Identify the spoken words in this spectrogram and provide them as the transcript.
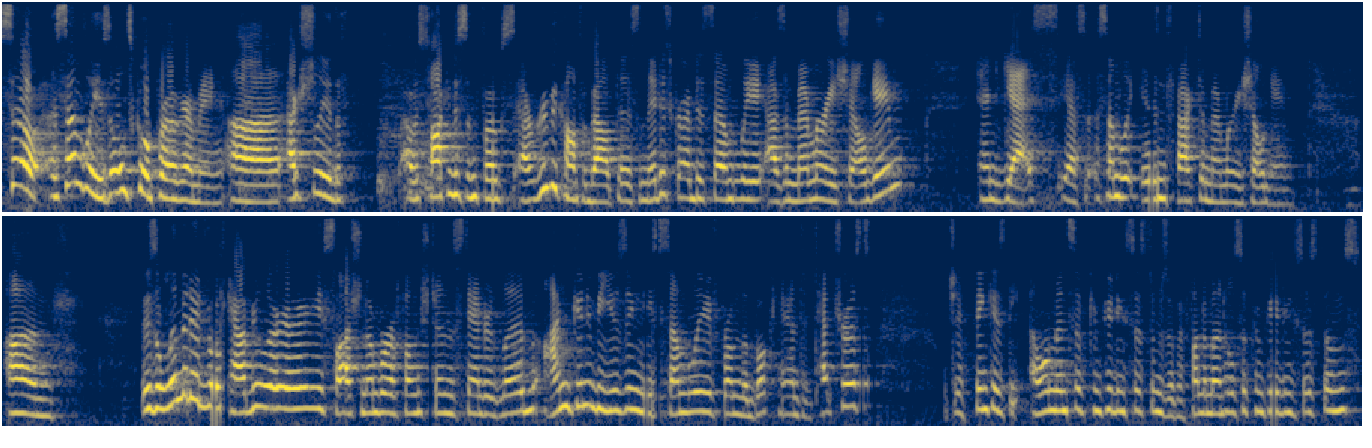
So assembly is old school programming. Uh, actually, the, I was talking to some folks at RubyConf about this, and they described assembly as a memory shell game. And yes, yes, assembly is in fact a memory shell game. Um, there's a limited vocabulary slash number of functions standard lib. I'm going to be using the assembly from the book Nand to Tetris, which I think is the elements of computing systems or the fundamentals of computing systems.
